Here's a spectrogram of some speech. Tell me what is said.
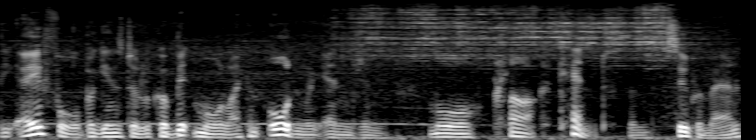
the A4 begins to look a bit more like an ordinary engine, more Clark Kent than Superman.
